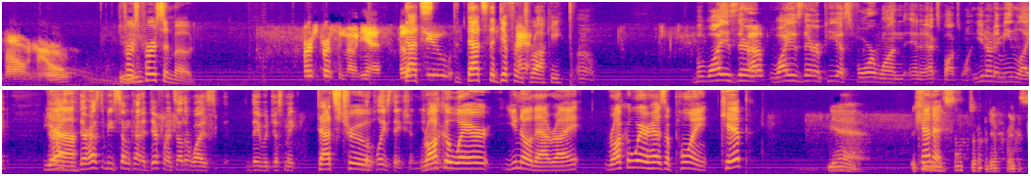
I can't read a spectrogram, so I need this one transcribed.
about. Do First person mode. First person mode, yes. Those That's two. that's the difference, I- Rocky. Oh. But why is there Uh, why is there a PS4 one and an Xbox one? You know what I mean? Like, there Yeah, has to, there has to be some kind of difference. Otherwise, they would just make that's true. the true. PlayStation. you know I mean? Rockaware, you know that, right? Rockaware has a point. Kip, Yeah. There Kenneth. some sort of difference.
